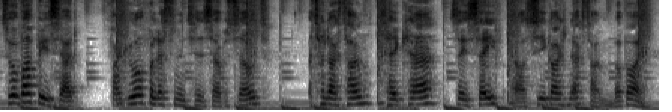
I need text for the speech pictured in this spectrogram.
So with that being said, thank you all for listening to this episode. Until next time, take care, stay safe, and I'll see you guys next time. Bye bye.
